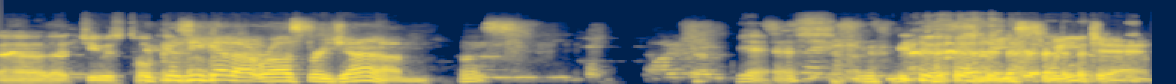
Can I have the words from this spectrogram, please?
uh, that she was talking. because you get that raspberry jam. That's, yes, Sweet, sweet jam.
